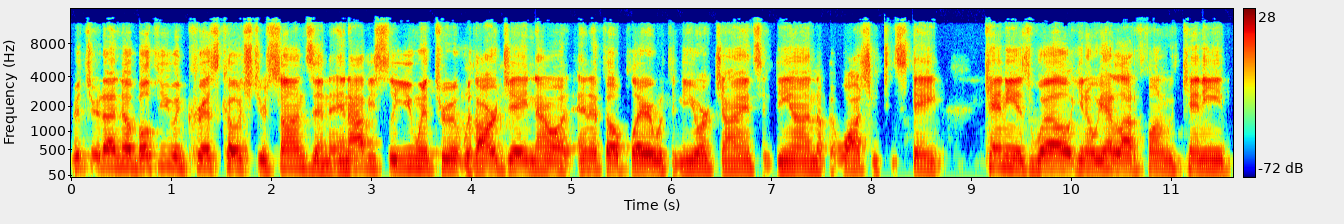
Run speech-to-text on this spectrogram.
Richard, I know both you and Chris coached your sons, and, and obviously you went through it with RJ, now an NFL player with the New York Giants, and Deon up at Washington State. Kenny as well. You know, we had a lot of fun with Kenny.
